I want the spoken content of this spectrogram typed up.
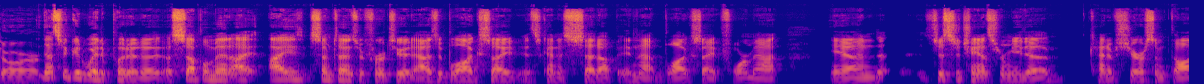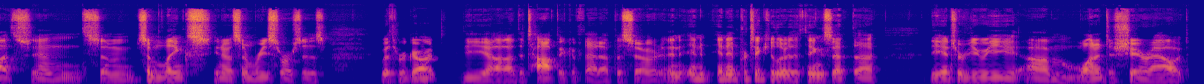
or? That's a good way to put it a, a, supplement. I i sometimes refer to it as a blog site. It's kind of set up in that blog site format. And it's just a chance for me to kind of share some thoughts and some some links you know some resources with regard to the uh, the topic of that episode. And, and and in particular the things that the the interviewee um, wanted to share out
